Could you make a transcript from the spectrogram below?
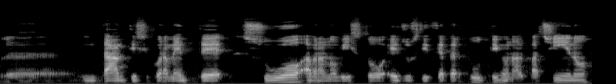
eh, in tanti sicuramente suo avranno visto E Giustizia per tutti con Al Pacino,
